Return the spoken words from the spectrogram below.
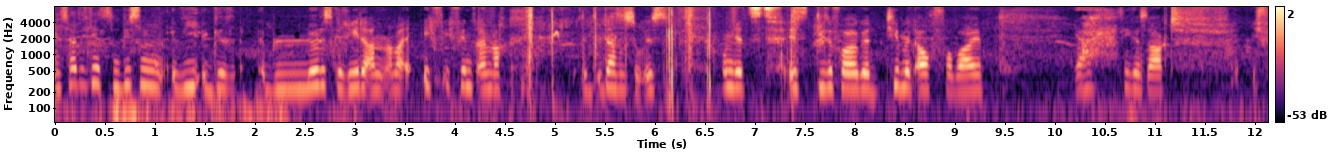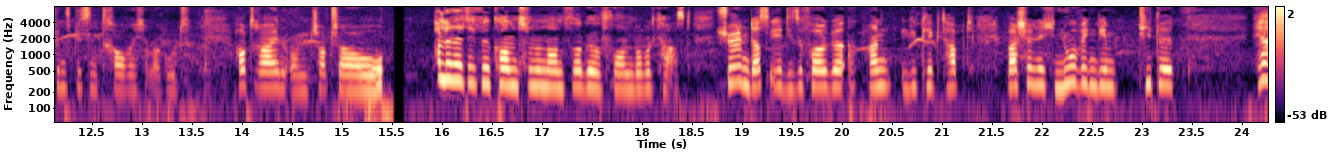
Es hört sich jetzt ein bisschen wie ger blödes Gerede an, aber ich, ich finde es einfach, dass es so ist. Und jetzt ist diese Folge hiermit auch vorbei. Ja, wie gesagt, ich finde es ein bisschen traurig, aber gut. Haut rein und ciao, ciao. Hallo und herzlich willkommen zu einer neuen Folge von Robotcast. Schön, dass ihr diese Folge angeklickt habt. Wahrscheinlich nur wegen dem Titel, ja,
